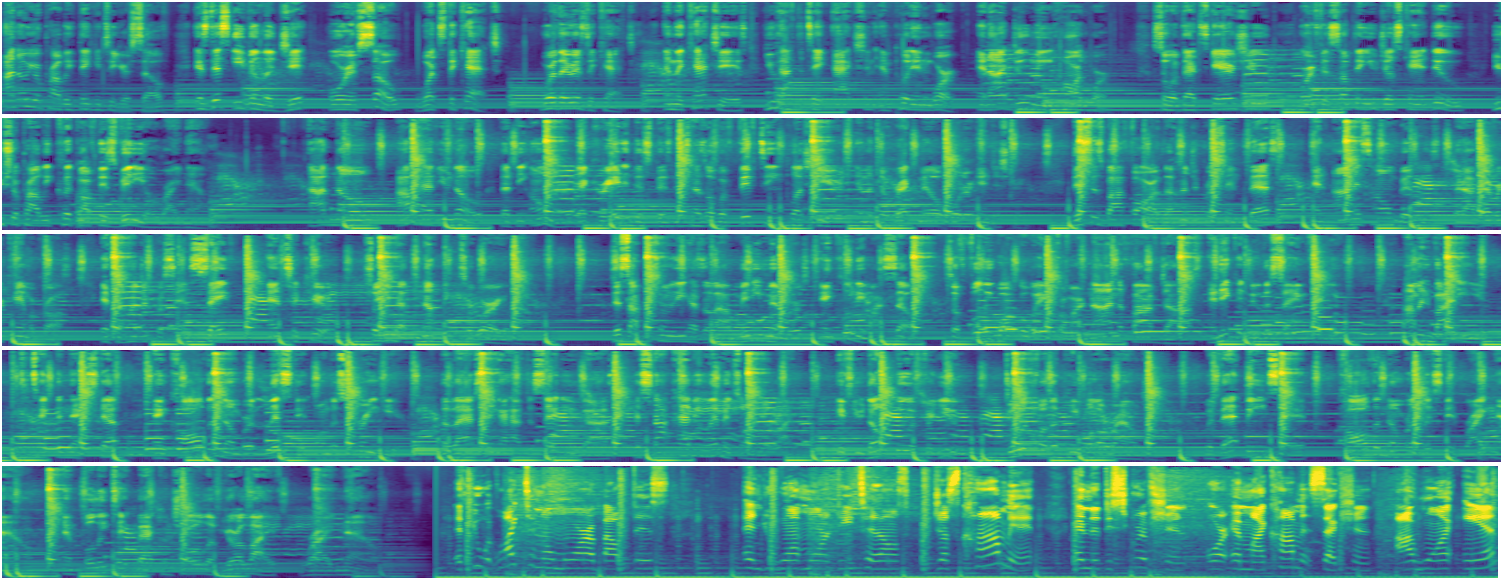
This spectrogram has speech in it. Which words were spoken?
I know you're probably thinking to yourself, is this even legit? Or if so, what's the catch? Where there is a catch. And the catch is you have to take action and put in work. And I do mean hard work. So if that scares you, or if it's something you just can't do, you should probably click off this video right now. I've known, I'll have you know that the owner that created this business has over 15 plus years in the direct mail order industry. This is by far the 100% best and honest home business that I've ever came across. It's 100% safe and secure, so you have nothing to worry about. This opportunity has allowed many members, including myself, to fully walk away from our 9 to 5 jobs, and it can do the same for you. Number listed on the screen here. The last thing I have to say to you guys is stop having limits on your life. If you don't do it for you, do it for the people around you. With that being said, call the number listed right now and fully take back control of your life right now. If you would like to know more about this and you want more details, just comment in the description or in my comment section, I want in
